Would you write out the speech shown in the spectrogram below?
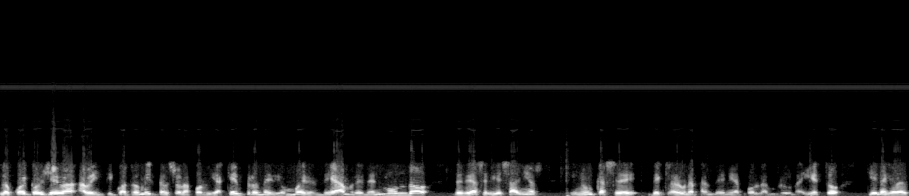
lo cual conlleva a 24.000 personas por día que en promedio mueren de hambre en el mundo desde hace 10 años y nunca se declaró una pandemia por la hambruna. Y esto tiene que ver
